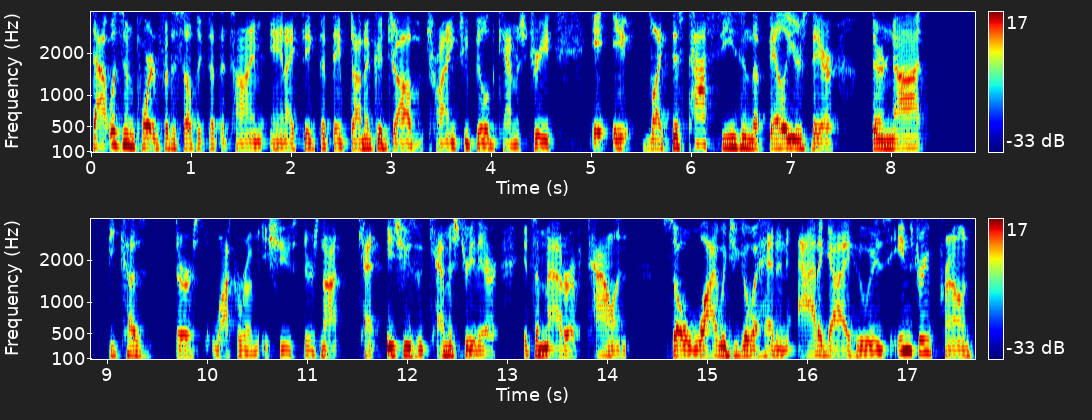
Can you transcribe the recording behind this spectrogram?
that was important for the Celtics at the time, and I think that they've done a good job of trying to build chemistry. It, it like this past season, the failures there, they're not because there's locker room issues. There's not ke- issues with chemistry there. It's a matter of talent. So why would you go ahead and add a guy who is injury prone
